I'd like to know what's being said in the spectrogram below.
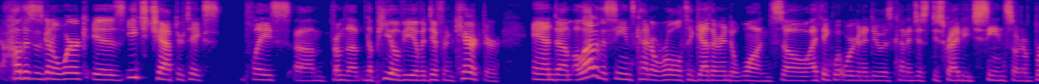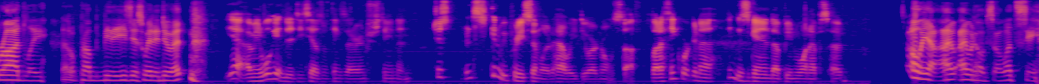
how this is going to work is each chapter takes place um, from the the POV of a different character. And um, a lot of the scenes kind of roll together into one. So I think what we're going to do is kind of just describe each scene sort of broadly. That'll probably be the easiest way to do it. yeah, I mean, we'll get into details of things that are interesting and just it's going to be pretty similar to how we do our normal stuff. But I think we're going to I think this is going to end up being one episode. Oh yeah, I, I would hope so. Let's see.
